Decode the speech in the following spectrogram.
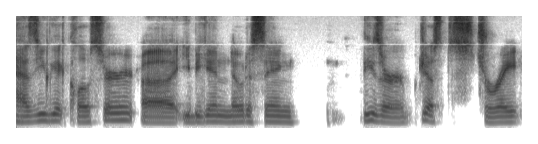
As you get closer, uh, you begin noticing these are just straight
